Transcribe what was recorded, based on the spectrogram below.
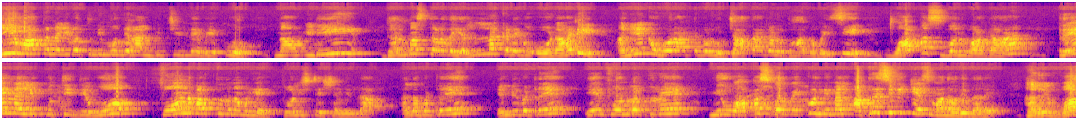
ಈ ಮಾತನ್ನ ಇವತ್ತು ನಿಮ್ಮ ಮುಂದೆ ನಾನು ಬಿಚ್ಚಿಡ್ಲೇಬೇಕು. ನಾವು ಇಡೀ ಧರ್ಮಸ್ಥಳದ ಎಲ್ಲ ಕಡೆಗೂ ಓಡಾಡಿ ಅನೇಕ ಹೋರಾಟಗಳು, ಜಾಥಾಗಳು ಭಾಗವಹಿಸಿ ವಾಪಸ್ ಬರುವಾಗ ಟ್ರೇನ್ ಅಲ್ಲಿ ಕೂತಿದ್ದೆವು. ಫೋನ್ ಬರ್ತದೆ ನಮಗೆ ಪೊಲೀಸ್ ಸ್ಟೇಷನ್ ಇಂದ. ಅಲ್ಲ ಭಟ್ರೆ ಎಂ ಬಿ ಭಟ್ರೆ ಏನ್ ಫೋನ್ ಬರ್ತದೆ? ನೀವು ವಾಪಸ್ ಬರ್ಬೇಕು ನಿಮ್ಮಲ್ಲಿ ಅಟ್ರಾಸಿಟಿ ಕೇಸ್ ಮಾಡೋರಿದ್ದಾರೆ. ಅರೆ ವಾ!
